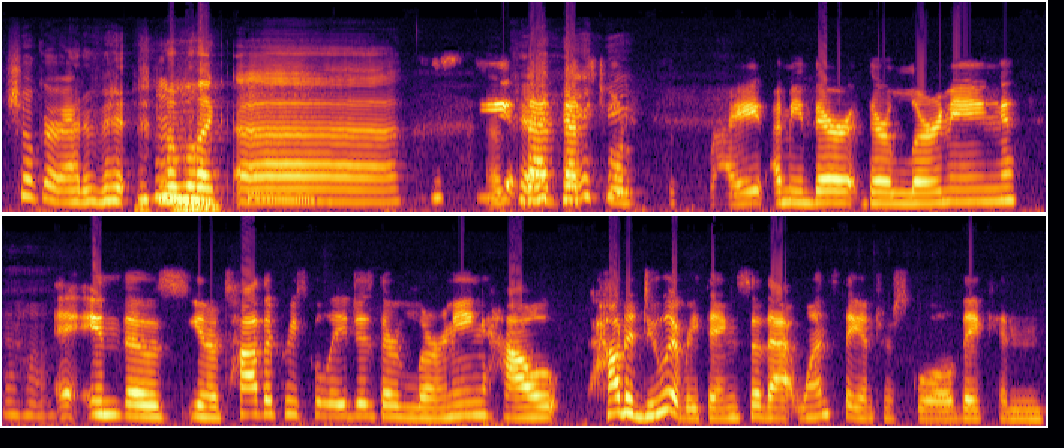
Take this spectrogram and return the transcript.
She'll grow out of it." I'm like, "Uh, See, Okay. that that's totally right i mean they're they're learning uh-huh. in those you know toddler preschool ages they're learning how how to do everything so that once they enter school they can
